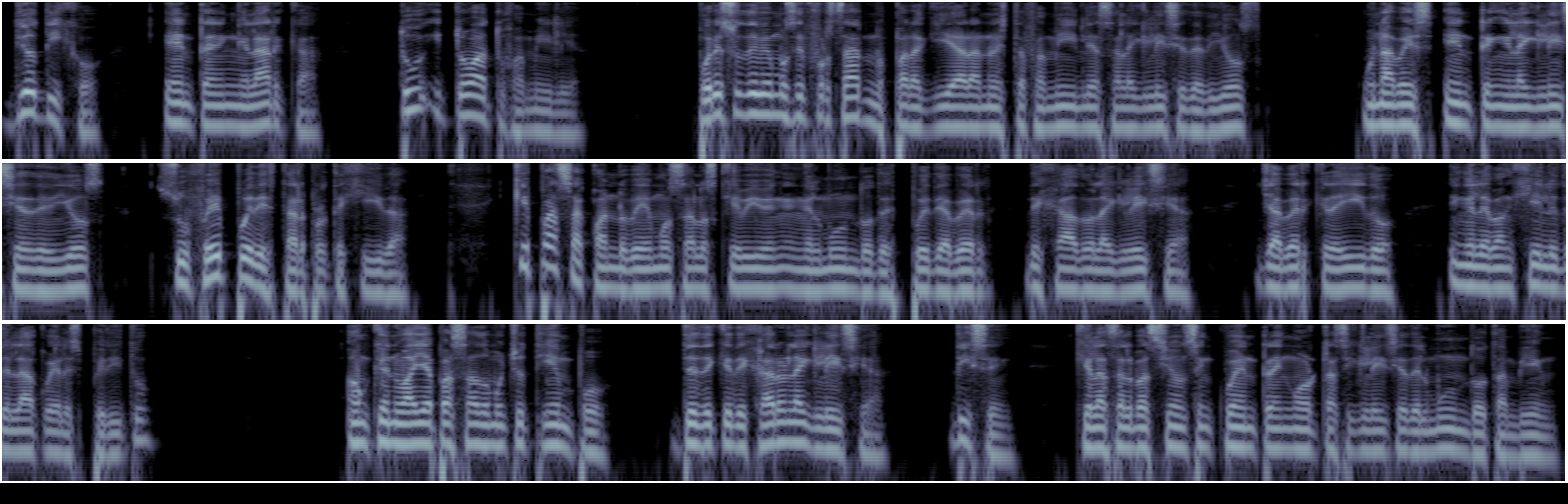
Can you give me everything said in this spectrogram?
Dios dijo, entra en el arca, tú y toda tu familia. Por eso debemos esforzarnos para guiar a nuestras familias a la iglesia de Dios. Una vez entren en la iglesia de Dios, su fe puede estar protegida. ¿Qué pasa cuando vemos a los que viven en el mundo después de haber dejado la iglesia y haber creído en el Evangelio del agua y el Espíritu? Aunque no haya pasado mucho tiempo desde que dejaron la iglesia, Dicen que la salvación se encuentra en otras iglesias del mundo también.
